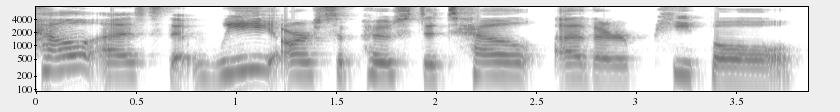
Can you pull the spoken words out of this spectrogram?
tell us that we are supposed to tell other people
